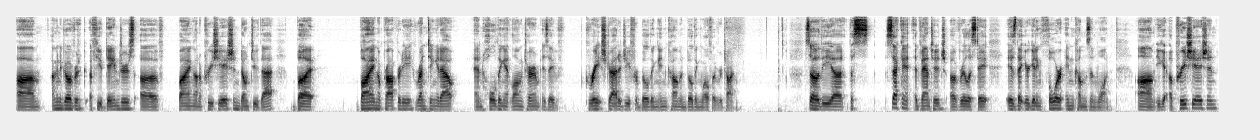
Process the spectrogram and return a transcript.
Um, I'm going to go over a few dangers of buying on appreciation. Don't do that. But buying a property, renting it out, and holding it long term is a great strategy for building income and building wealth over time. So the uh, the second advantage of real estate is that you're getting four incomes in one. Um, you get appreciation,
